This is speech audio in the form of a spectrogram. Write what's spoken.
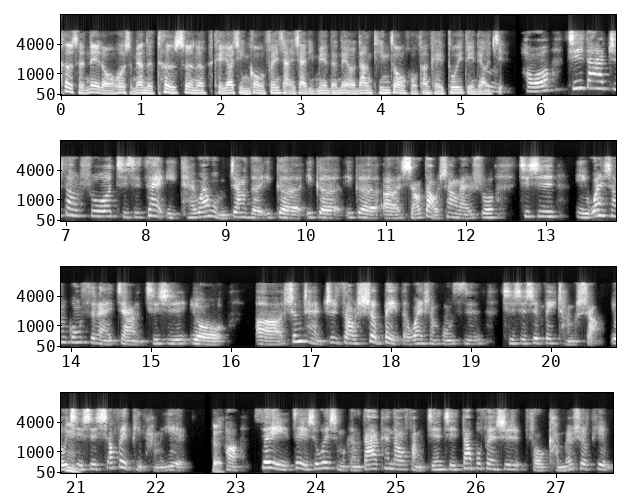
课程内容或什么样的特色呢？可以邀请跟我分享一下里面的内容，让听众伙伴可以多一点了解。嗯、好哦，其实大家知道说，其实，在以台湾我们这样的一个一个一个呃小岛上来说，其实以外商公司来讲，其实有呃生产制造设备的外商公司其实是非常少，尤其是消费品行业。嗯、对，好，所以这也是为什么可能大家看到坊间，其实大部分是 for commercial team。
